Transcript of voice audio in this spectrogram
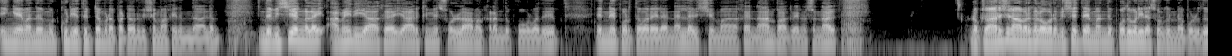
இங்கே வந்து முற்கூடிய திட்டமிடப்பட்ட ஒரு விஷயமாக இருந்தாலும் இந்த விஷயங்களை அமைதியாக யாருக்குமே சொல்லாமல் கடந்து போவது என்னை பொறுத்தவரையில் நல்ல விஷயமாக நான் பார்க்குறேன்னு சொன்னால் டாக்டர் அர்ஜுனா அவர்கள் ஒவ்வொரு விஷயத்தையும் வந்து பொது வழியில் சொல்கின்ற பொழுது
